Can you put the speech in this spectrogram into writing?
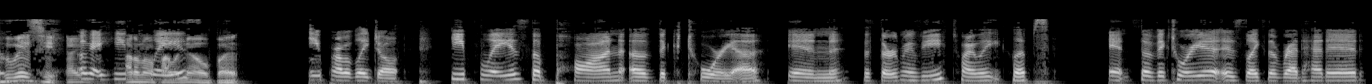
who is he? I, Okay, he I don't know if I would know, but you probably don't. He plays the pawn of Victoria in the third movie, Twilight Eclipse. And so Victoria is like the redheaded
